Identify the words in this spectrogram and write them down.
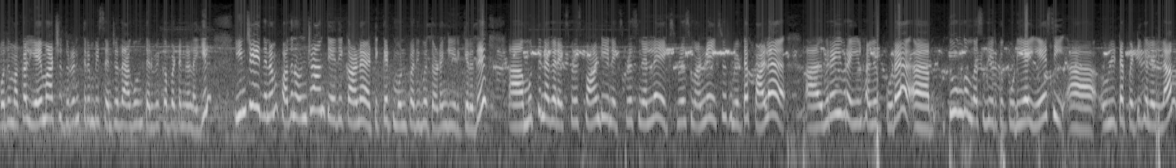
பொதுமக்கள் ஏமாற்றத்துடன் திரும்பி சென்றதாகவும் தெரிவிக்கப்பட்ட நிலையில் இன்றைய தினம் பதினொன்றாம் தேதிக்கான டிக்கெட் முன்பதிவு தொடங்கி இருக்கிறது Muthunagar express Pandian express Nellai express Mannai express உள்ளிட்ட பல விரைவு ரயில்களில் கூட தூங்கும் வசதி இருக்கக்கூடிய ஏசி உள்ளிட்ட பெட்டிகள் எல்லாம்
